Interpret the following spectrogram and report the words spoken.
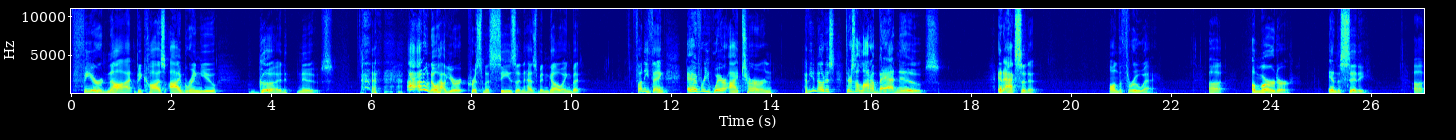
Fear not, because I bring you good news. I don't know how your Christmas season has been going, but funny thing, everywhere I turn, have you noticed there's a lot of bad news? An accident on the thruway, uh, a murder in the city, uh,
